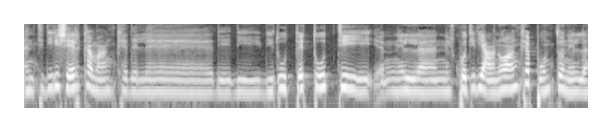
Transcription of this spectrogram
enti di ricerca, ma anche delle, di, di, di, tutte e tutti nel, nel quotidiano, anche appunto nel,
